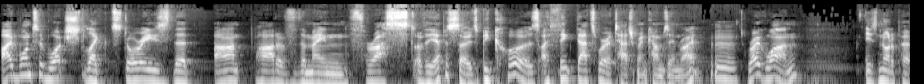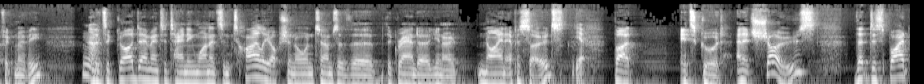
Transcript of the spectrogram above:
I want to watch like stories that aren't part of the main thrust of the episodes because I think that's where attachment comes in, right? Rogue One is not a perfect movie. No. But it's a goddamn entertaining one. It's entirely optional in terms of the the grander, you know, nine episodes. Yep. But it's good, and it shows that despite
